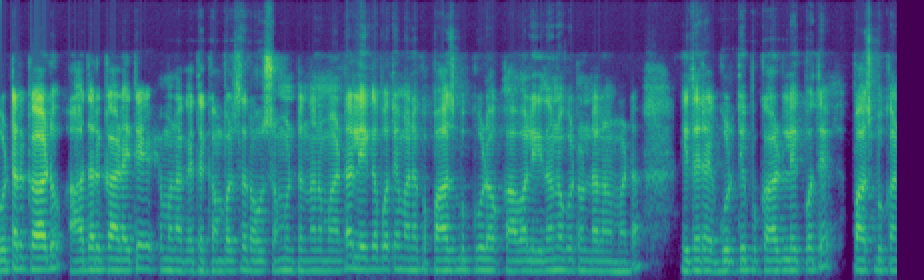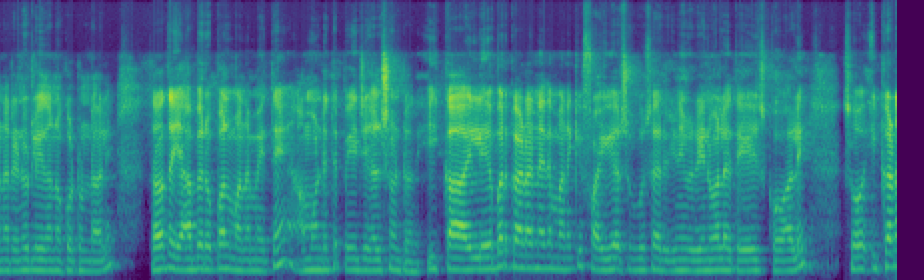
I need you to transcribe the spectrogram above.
voter card, Aadhaar card అయితే మనకైతే కంపల్సరీ అవసరం ఉంటుందన్నమాట లేకపోతే మనకు పాస్‌బుక్ కూడా కావాలి. ఏదైనా ఒకటి ఉండాలన్నమాట ఇతర గుర్తింపు కార్డు లేకపోతే పాస్‌బుక్ అన్న రెండిట్లో ఏదైనా ఒకటి ఉండాలి. తర్వాత యాభై రూపాయలు మనమైతే అమౌంట్ అయితే పే చేయాల్సి ఉంటుంది. ఈ కా లేబర్ కార్డ్ అనేది మనకి ఫైవ్ ఇయర్స్ ఒకసారి రెన్యువల్ అయితే వేసుకోవాలి సో, ఇక్కడ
